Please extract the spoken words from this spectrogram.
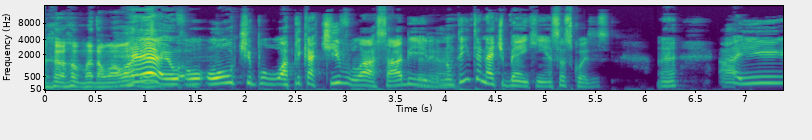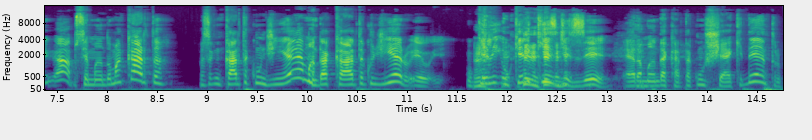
Mandar uma ordem. É, eu- ou, ou, tipo, o aplicativo lá, sabe? Uhum. Não tem internet banking, essas coisas. Né? Aí, ah, você manda uma carta. Você com carta com dinheiro, é, manda carta com dinheiro. Eu, o, que ele, o que ele quis dizer era mandar carta com cheque dentro.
